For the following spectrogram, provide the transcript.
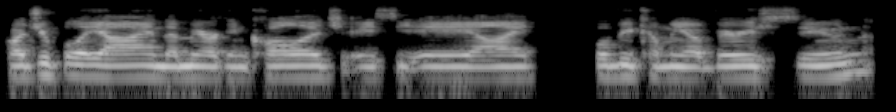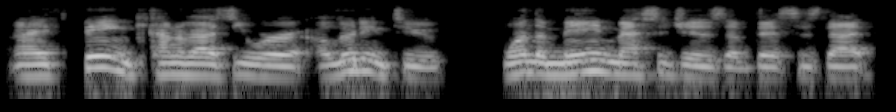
quadruple AI and the American College ACAAI will be coming out very soon. And I think, kind of as you were alluding to, one of the main messages of this is that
